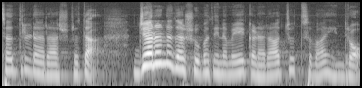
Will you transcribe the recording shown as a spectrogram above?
ಸದೃಢ ರಾಷ್ಟ್ರದ ಜನನದ ಶುಭ ದಿನವೇ ಗಣರಾಜ್ಯೋತ್ಸವ ಎಂದರು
